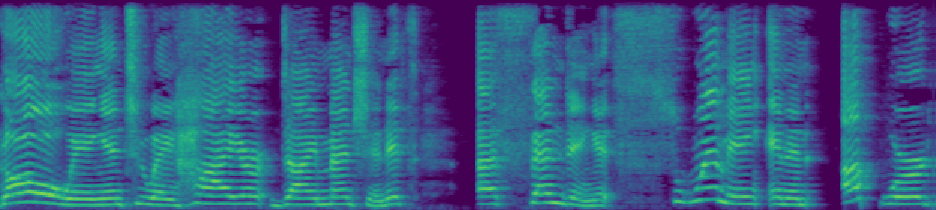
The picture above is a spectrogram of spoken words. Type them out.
going into a higher dimension. It's ascending. It's swimming in an upward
